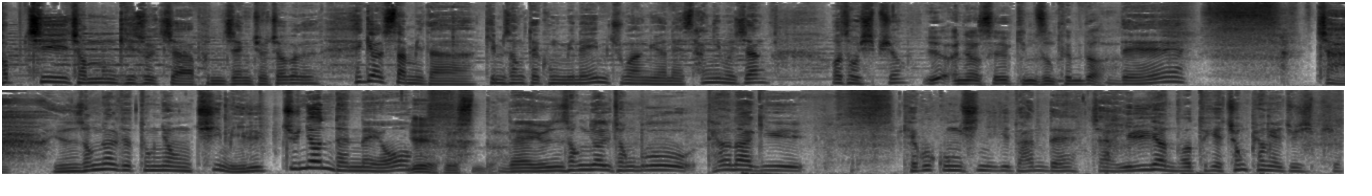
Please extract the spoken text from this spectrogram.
협치 전문 기술자 분쟁 조정을 해결사입니다. 김성태 국민의힘 중앙위원회 상임의장 어서 오십시오. 예, 안녕하세요. 김성태입니다. 네. 자, 윤석열 대통령 취임 1주년 됐네요. 예, 그렇습니다. 네, 윤석열 정부 태어나기 개국 공신이기도 한데 자, 1년 어떻게 총평해 주십시오.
